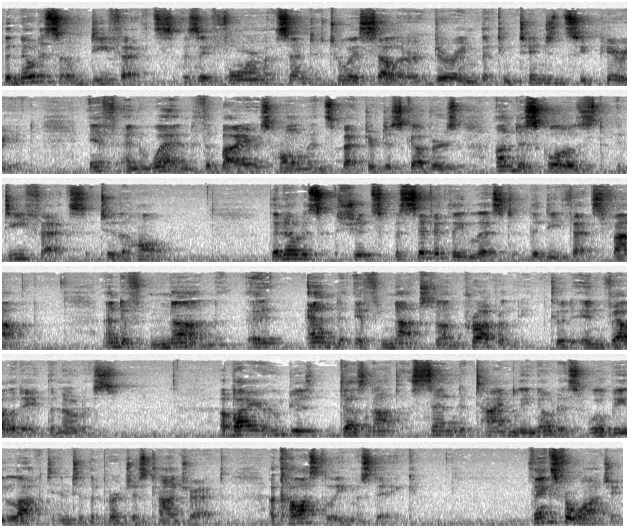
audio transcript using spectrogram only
The Notice of Defects is a form sent to a seller during the contingency period if and when the buyer's home inspector discovers undisclosed defects to the home. The notice should specifically list the defects found, and if none, uh, and if not done properly, could invalidate the notice. A buyer who does, does not send timely notice will be locked into the purchase contract, a costly mistake. Thanks for watching.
